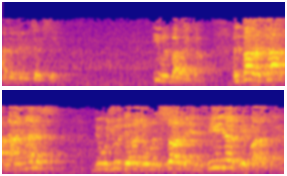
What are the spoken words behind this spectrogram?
هذا رجل التوسل كيف البركة؟ البركة نعم بوجود رجل صالح فينا في بركة.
